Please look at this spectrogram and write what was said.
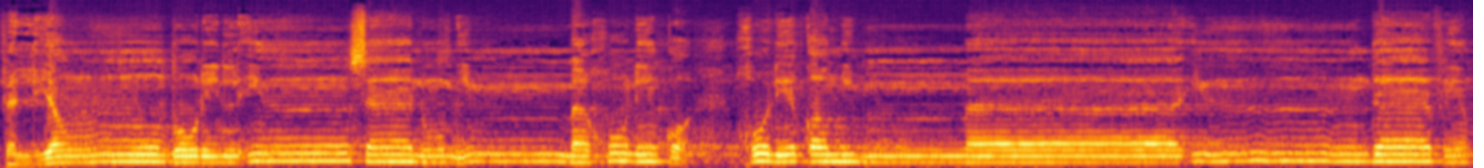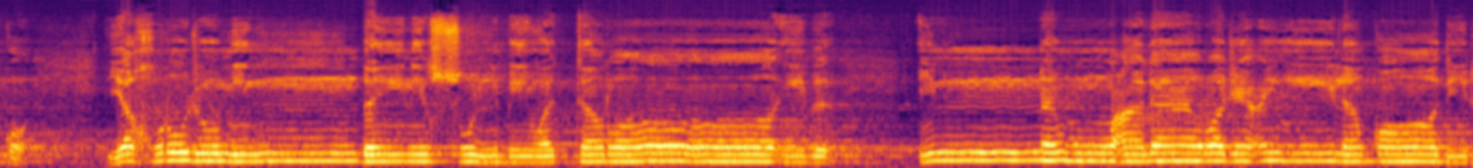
فلينظر الإنسان مما خلق. خلق من ماء دافق. يخرج من بين الصلب والترائب. إنه على رجعه لقادر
